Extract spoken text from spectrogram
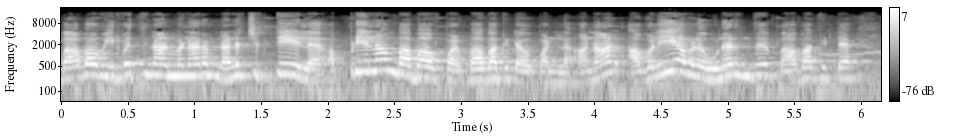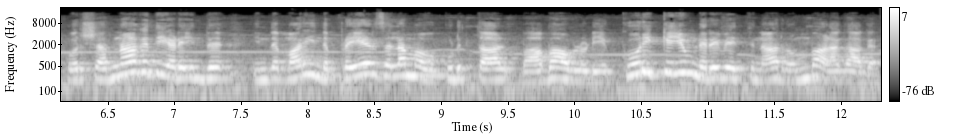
பாபாவை இருபத்தி நாலு மணி நேரம் நினச்சிக்கிட்டே இல்லை. அப்படியெல்லாம் பாபா ப- பாபா கிட்ட அவ பண்ணல. ஆனால் அவளே அவளை உணர்ந்து பாபா கிட்ட ஒரு சரணாகதி அடைந்து இந்த மாதிரி இந்த ப்ரேயர்ஸ் எல்லாம் அவள் கொடுத்தால் பாபா அவளுடைய கோரிக்கையும் நிறைவேற்றினார் ரொம்ப அழகாக.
